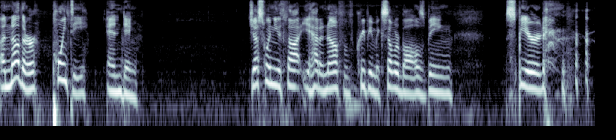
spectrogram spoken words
Another pointy ending. Just when you thought you had enough of creepy McSilverballs being speared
